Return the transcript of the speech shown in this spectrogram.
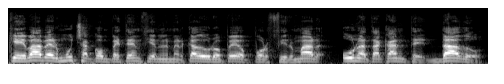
que va a haber mucha competencia en el mercado europeo por firmar un atacante dado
